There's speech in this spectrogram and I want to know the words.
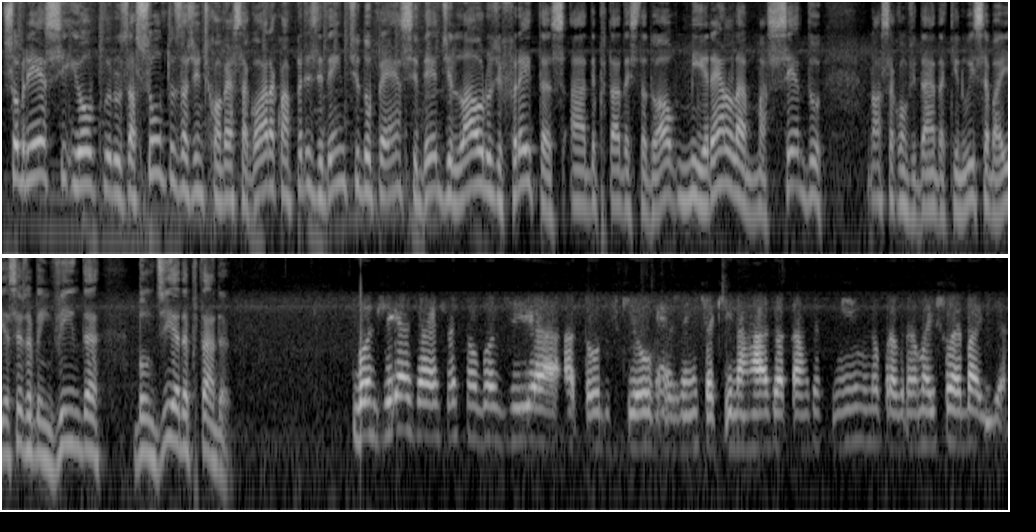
Sobre esse e outros assuntos, a gente conversa agora com a presidente do PSD de Lauro de Freitas, a deputada estadual Mirela Macedo, nossa convidada aqui no Issa Bahia. Seja bem-vinda. Bom dia, deputada. Bom dia, Jefferson. Bom dia a todos que ouvem a gente aqui na Rádio à Tarde FM, no programa Isso é Bahia.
